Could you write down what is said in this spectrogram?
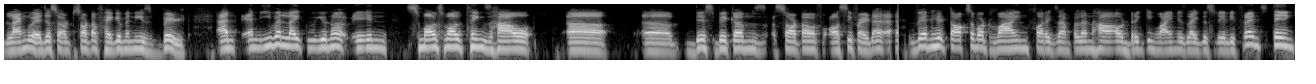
language a sort, sort of hegemony is built and and even like you know in small small things how uh, uh, this becomes sort of ossified. When he talks about wine for example and how drinking wine is like this really french thing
